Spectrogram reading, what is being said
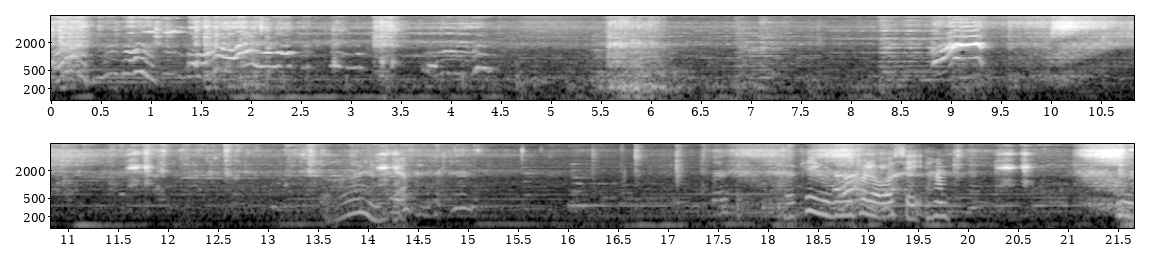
oh, oh. Så kan I jo lige få lov at se ham. Min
